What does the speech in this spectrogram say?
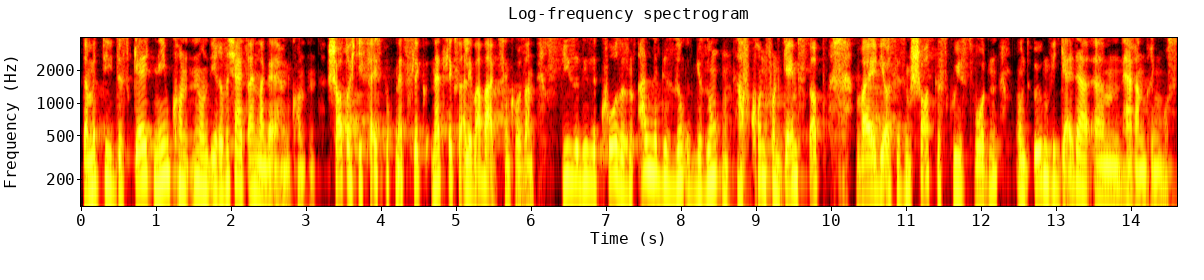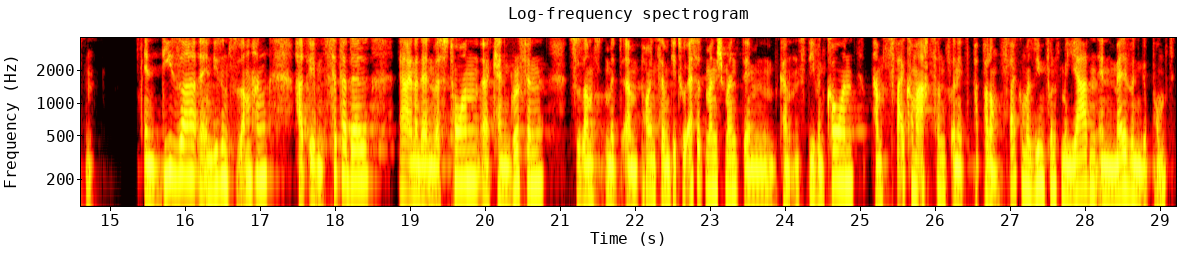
damit die das Geld nehmen konnten und ihre Sicherheitseinlage erhöhen konnten. Schaut euch die Facebook, Netflix, Netflix und Alibaba Aktienkurse an. Diese, diese Kurse sind alle gesunken, gesunken aufgrund von GameStop, weil die aus diesem Short gesqueezed wurden und irgendwie Gelder ähm, heranbringen mussten. In dieser, in diesem Zusammenhang hat eben Citadel, äh, einer der Investoren, äh, Ken Griffin, zusammen mit ähm, Point72 Asset Management, dem bekannten Stephen Cohen, haben 2,85, äh, nee, pardon, 2,75 Milliarden in Melvin gepumpt,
